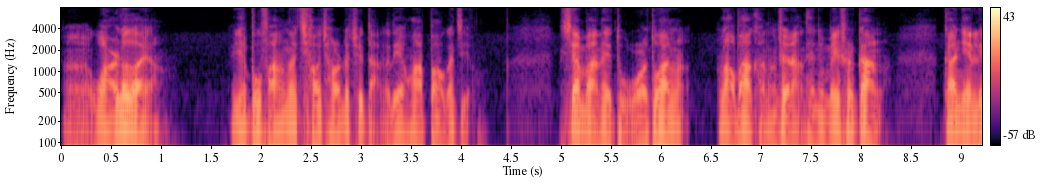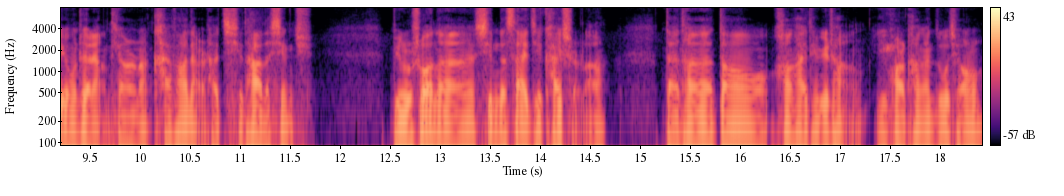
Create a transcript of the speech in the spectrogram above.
呃，玩乐呀，也不妨呢悄悄的去打个电话报个警，先把那赌窝端了。老爸可能这两天就没事干了，赶紧利用这两天呢开发点他其他的兴趣，比如说呢，新的赛季开始了，带他到航海体育场一块看看足球。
